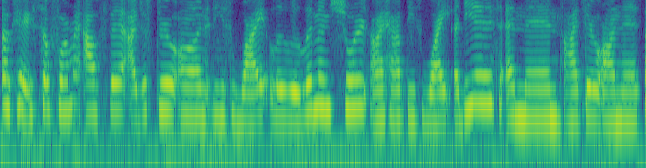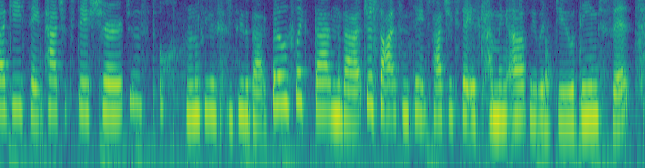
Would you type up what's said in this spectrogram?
Okay, so for my outfit, I just threw on these white Lululemon shorts. I have these white Adidas, and then I threw on this Becky St. Patrick's Day shirt. Just, oh, I don't know if you guys can see the back, but it looks like that in the back. Just thought since St. Patrick's Day is coming up, we would do themed fit.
